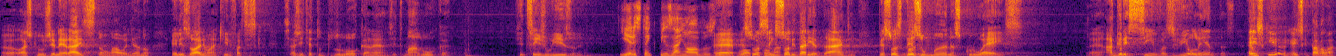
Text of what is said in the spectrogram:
Eu acho que os generais estão lá olhando. Eles olham aqui e falam: essa gente é tudo, tudo louca, né? Gente maluca. Gente sem juízo, né? E eles têm que pisar em ovos. Né? É, pessoas sem solidariedade, pessoas desumanas, cruéis, é, agressivas, violentas. É isso que é isso que estava lá.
